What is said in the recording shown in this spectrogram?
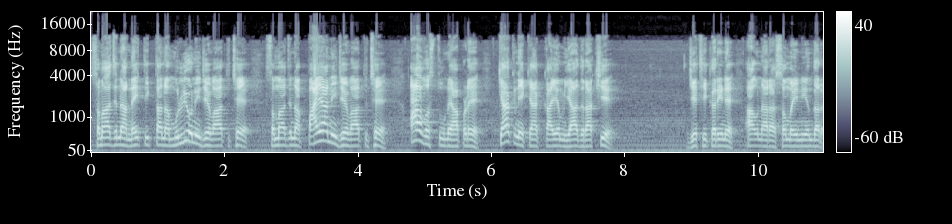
સમાજના નૈતિકતાના મૂલ્યોની જે વાત છે, સમાજના પાયાની જે વાત છે, આ વસ્તુને આપણે ક્યાંક ને ક્યાંક કાયમ યાદ રાખીએ. જેથી કરીને આવનારા સમયની અંદર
